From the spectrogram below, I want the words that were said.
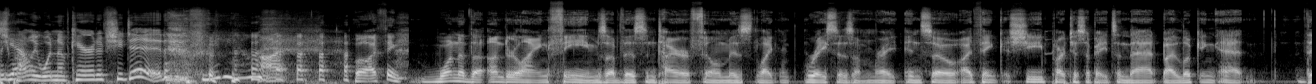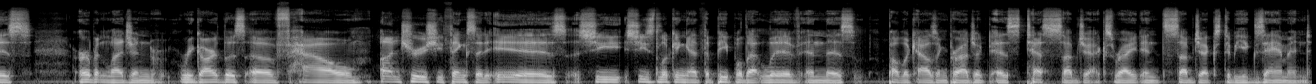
but She yeah, probably wouldn't have cared if she did. maybe not. Well, I think one of the underlying themes of this entire film is like racism, right? And so I think she participates in that by looking at this urban legend regardless of how untrue she thinks it is she she's looking at the people that live in this public housing project as test subjects right? And subjects to be examined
